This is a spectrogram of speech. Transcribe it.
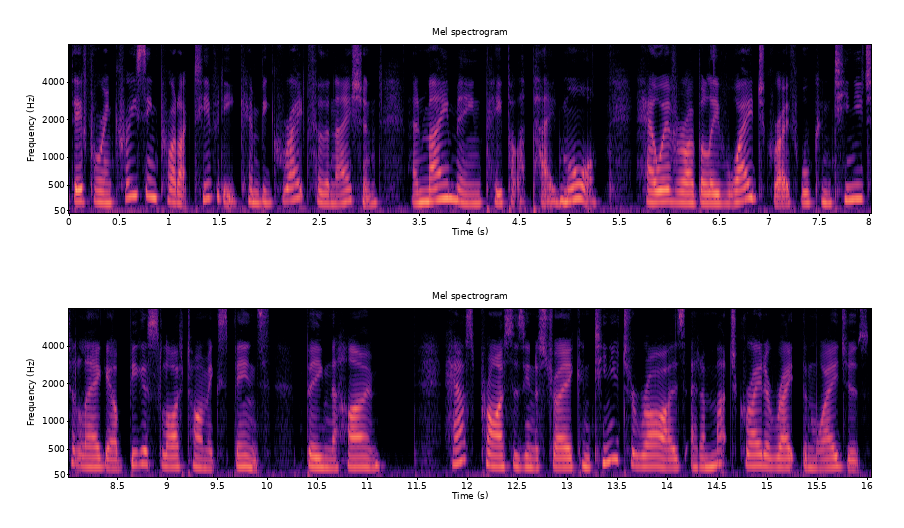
Therefore, increasing productivity can be great for the nation and may mean people are paid more. However, I believe wage growth will continue to lag our biggest lifetime expense, being the home. House prices in Australia continue to rise at a much greater rate than wages.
